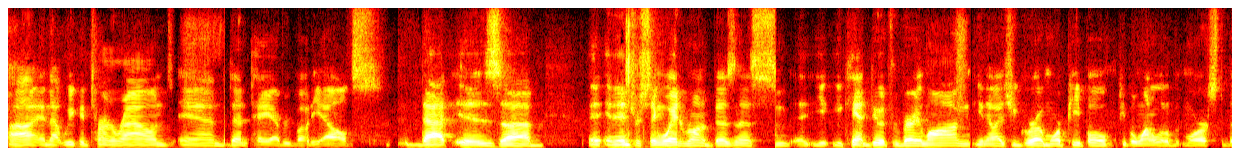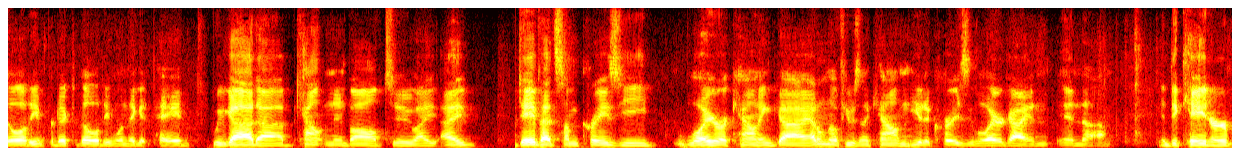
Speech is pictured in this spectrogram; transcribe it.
uh, and that we could turn around and then pay everybody else. That is uh, an interesting way to run a business. You, you, can't do it for very long. You know, as you grow more people, people want a little bit more stability and predictability when they get paid. We got uh, accountant involved too. I, I, Dave had some crazy lawyer accounting guy. I don't know if he was an accountant. He had a crazy lawyer guy in in uh, in Decatur.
